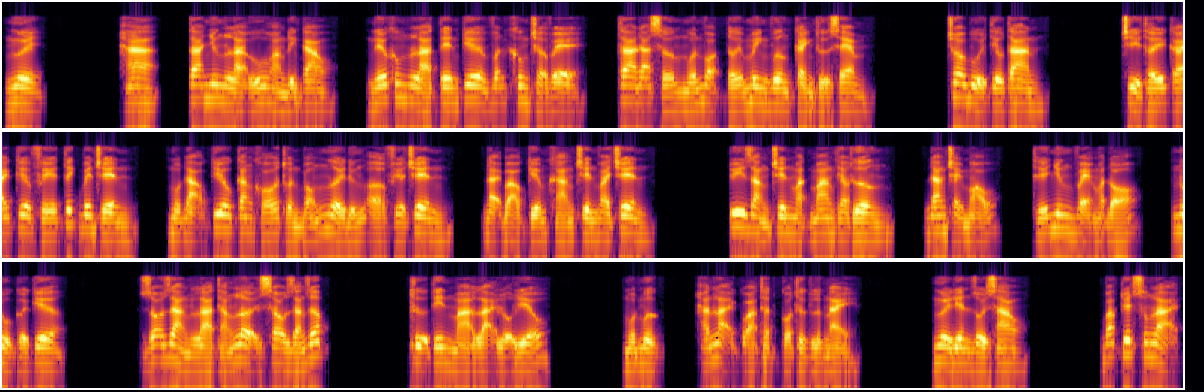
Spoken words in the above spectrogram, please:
Ngươi? Ha, ta nhưng là ưu hoàng đỉnh cao, nếu không là tên kia vẫn không trở về, ta đã sớm muốn vọt tới minh vương cảnh thử xem. Cho bụi tiêu tan. Chỉ thấy cái kia phế tích bên trên, một đạo kiêu căng khó thuần bóng người đứng ở phía trên, đại bảo kiếm kháng trên vai trên. Tuy rằng trên mặt mang theo thương, đang chảy máu, thế nhưng vẻ mặt đó, nụ cười kia, rõ ràng là thắng lợi sau gián dấp. Tự tin mà lại lộ liễu. Một mực hắn lại quả thật có thực lực này. Người điên rồi sao? Bác tuyết xông lại,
